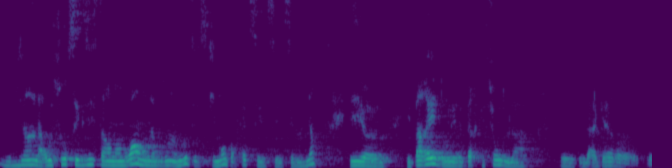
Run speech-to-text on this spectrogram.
bien, la ressource existe à un endroit, on en a besoin à un autre. Et ce qui manque, en fait, c'est, le lien. Et, et, pareil, dans les répercussions de la guerre euh,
